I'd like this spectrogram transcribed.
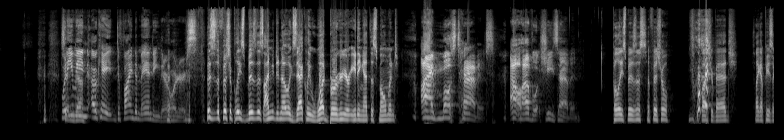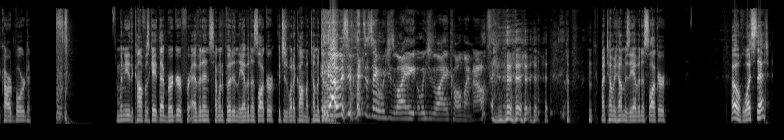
What do you Sitting mean? Okay, define demanding their orders. This is official police business. I need to know exactly what burger you're eating at this moment. I must have it. I'll have what she's having. Police business, official. Flash your badge. It's like a piece of cardboard. I'm gonna need to confiscate that burger for evidence. I'm gonna put it in the evidence locker, which is what I call my tum tum. Yeah, I was about to say, which is why, which is why I call my mouth. my tummy tum is the evidence locker. Oh, what's that?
